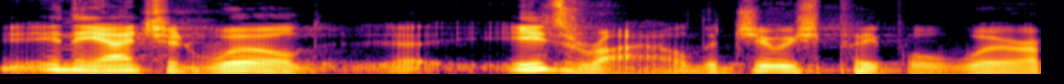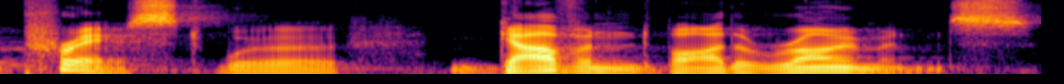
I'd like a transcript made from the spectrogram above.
In the ancient world, uh, Israel, the Jewish people, were oppressed, were governed by the Romans.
